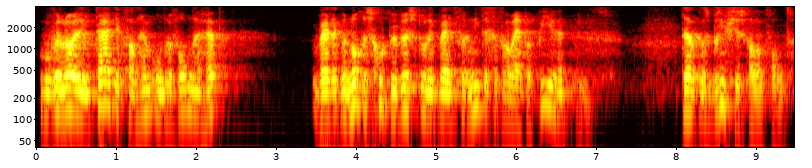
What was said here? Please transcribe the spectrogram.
Hoeveel loyaliteit ik van hem ondervonden heb, werd ik me nog eens goed bewust toen ik bij het vernietigen van mijn papieren telkens briefjes van hem vond.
